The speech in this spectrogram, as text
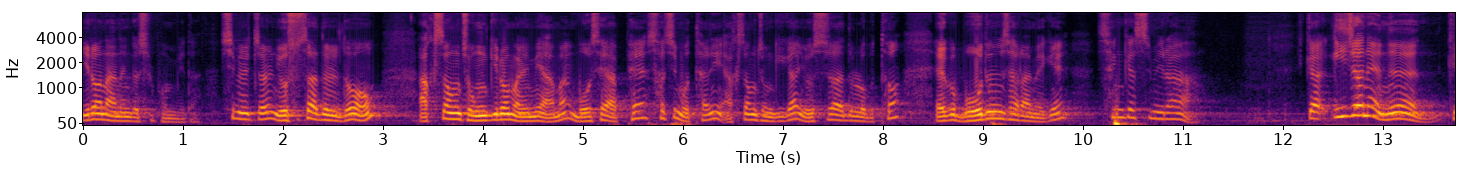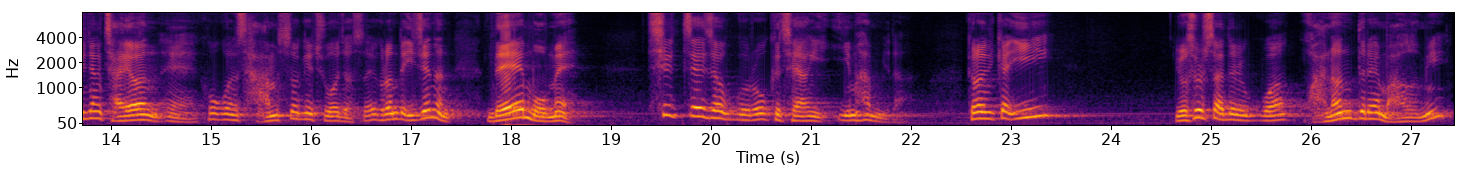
일어나는 것을 봅니다. 11절 요술사들도 악성 종기로 말미암아 모세 앞에 서지 못하니 악성 종기가 요술사들로부터 애굽 모든 사람에게 생겼음이라. 그러니까 이전에는 그냥 자연에 혹은 삶 속에 주어졌어요. 그런데 이제는 내 몸에 실제적으로 그 재앙이 임합니다. 그러니까 이 요술사들과 관원들의 마음이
